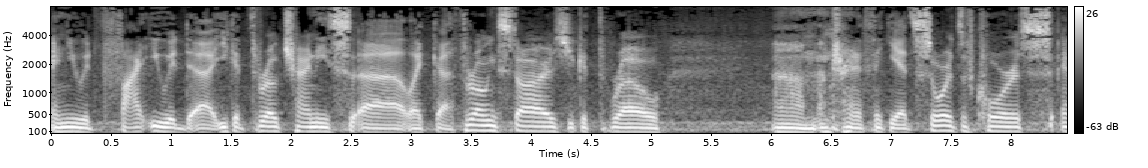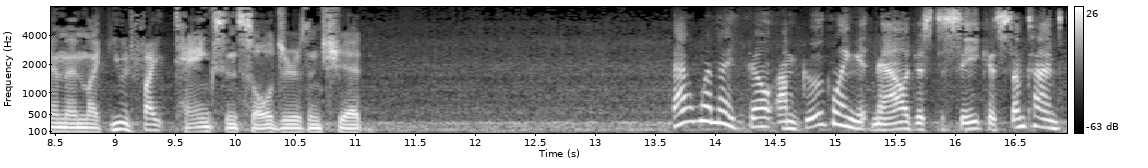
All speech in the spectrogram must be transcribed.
And you would fight, you would, uh, you could throw Chinese, uh, like, uh, throwing stars, you could throw, um, I'm trying to think, you had swords, of course, and then like you would fight tanks and soldiers and shit. That one I don't. I'm googling it now just to see because sometimes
